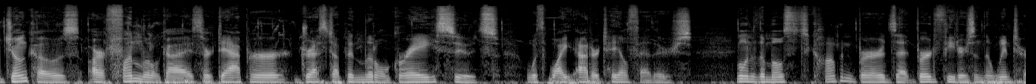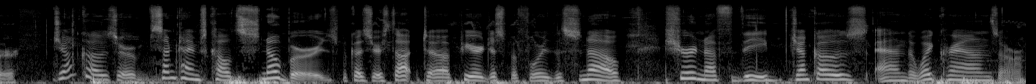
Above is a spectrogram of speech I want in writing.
Juncos are fun little guys. They're dapper, dressed up in little gray suits with white outer tail feathers. One of the most common birds at bird feeders in the winter. Juncos are sometimes called snowbirds because they're thought to appear just before the snow. Sure enough, the juncos and the white crowns are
